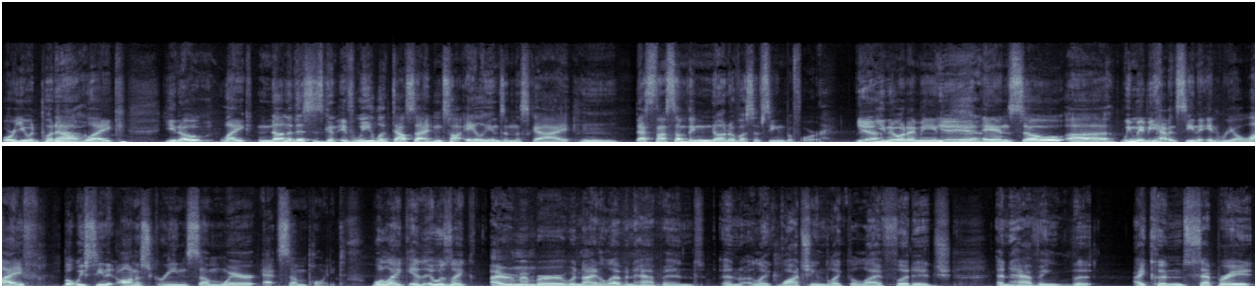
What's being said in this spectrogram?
or you would put Yeah. out like you know like none of this is gonna if we looked outside and saw aliens in the sky that's not something none of us have seen before Yeah. you know what i mean Yeah, yeah. and so uh, we maybe haven't seen it in real life, but we've seen it on a screen somewhere at some point. Well, like it, it was like I remember when 9-11 happened and like watching like the live footage and having the I couldn't separate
